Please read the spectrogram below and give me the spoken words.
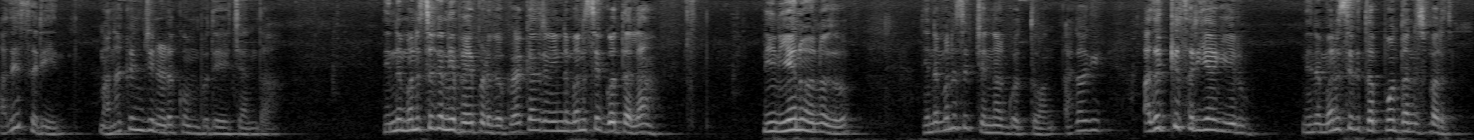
ಅದೇ ಸರಿ ಮನಕಂಜಿ ನಡಕೊಂಬುದೇ ಚಂದ. ನಿನ್ನ ಮನಸ್ಸಿಗೆ ನೀವು ಭಯಪಡಬೇಕು. ಯಾಕಂದರೆ ನಿನ್ನ ಮನಸ್ಸಿಗೆ ಗೊತ್ತಲ್ಲ? ನೀನು ಏನು ಅನ್ನೋದು ನಿನ್ನ ಮನಸ್ಸಿಗೆ ಚೆನ್ನಾಗಿ ಗೊತ್ತು ಅಂತ. ಹಾಗಾಗಿ ಅದಕ್ಕೆ ಸರಿಯಾಗಿ ಇರು. ನಿನ್ನ ಮನಸ್ಸಿಗೆ ತಪ್ಪು ಅಂತ ಅನ್ನಿಸ್ಬಾರ್ದು.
